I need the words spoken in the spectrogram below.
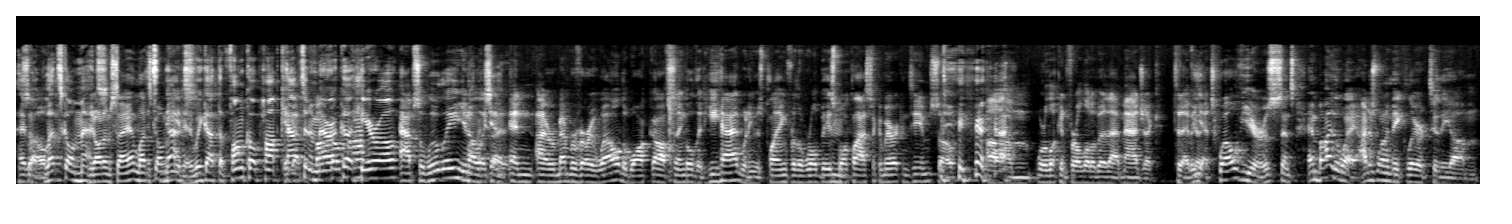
hey, So, well, let's go Mets. You know what I'm saying? Let's It's go needed. Mets. We got the Funko Pop, Captain Funko America, Pop. hero. Absolutely. You know, like, and, and I remember very well the walk-off single that he had when he was playing for the World Baseball Hmm. Classic American team. So um, we're looking for a little bit of that magic today. But yeah, 12 years since. And by the way, I just want to make clear to the um,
